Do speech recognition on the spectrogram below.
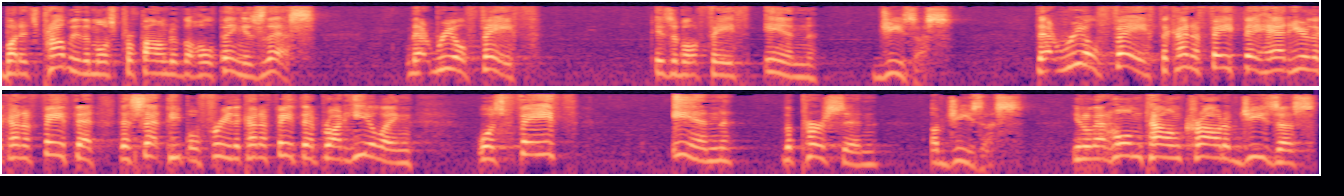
but it's probably the most profound of the whole thing, is this that real faith is about faith in Jesus. That real faith, the kind of faith they had here, the kind of faith that, that set people free, the kind of faith that brought healing, was faith in the person of Jesus. You know, that hometown crowd of Jesus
